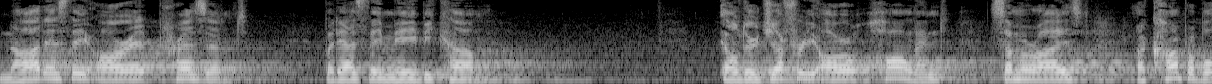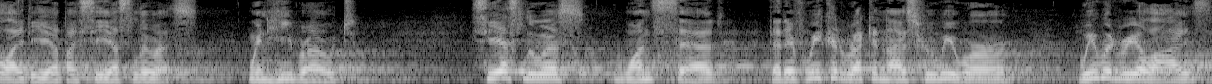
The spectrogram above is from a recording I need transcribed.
not as they are at present, but as they may become. Elder Jeffrey R. Holland summarized a comparable idea by C.S. Lewis when he wrote C.S. Lewis once said that if we could recognize who we were, we would realize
